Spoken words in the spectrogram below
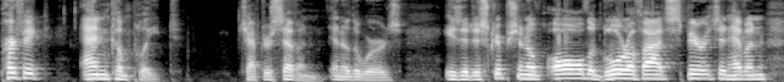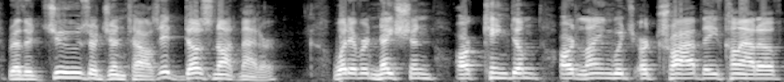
perfect and complete. Chapter 7, in other words, is a description of all the glorified spirits in heaven, whether Jews or Gentiles. It does not matter. Whatever nation or kingdom or language or tribe they've come out of,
